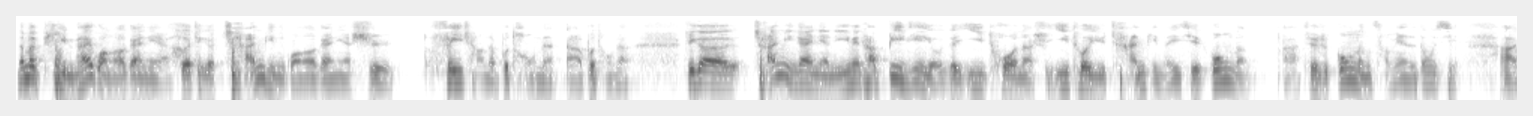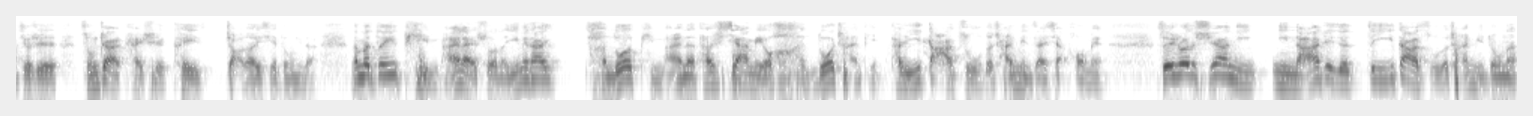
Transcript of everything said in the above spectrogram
那么品牌广告概念和这个产品的广告概念是非常的不同的啊，不同的。这个产品概念呢，因为它毕竟有一个依托呢，是依托于产品的一些功能。啊，就是功能层面的东西啊，就是从这儿开始可以找到一些东西的。那么对于品牌来说呢，因为它。很多品牌呢，它是下面有很多产品，它是一大组的产品在下后面，所以说，实际上你你拿这个这一大组的产品中呢，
